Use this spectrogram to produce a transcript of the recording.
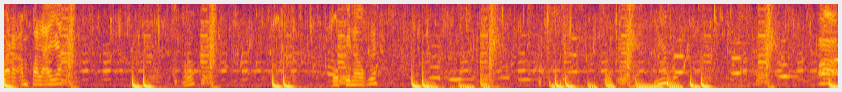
parang ampalaya. Oh. Okay na okay. Hmm. Ah.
